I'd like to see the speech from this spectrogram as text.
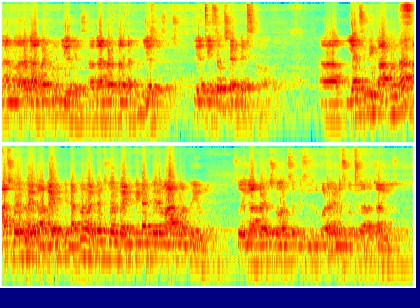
దాని ద్వారా గాల్బాట్ని క్లియర్ చేస్తాం ఆ గాల్బాట్ డక్ట్ క్లియర్ చేసేవచ్చు క్లియర్ చేసి ఒక స్టెంట్ వేస్తాం ఈఆర్సీపీ కాకుండా ఆ స్టోన్ బయటకి డబ్బులో పట్టిన స్టోన్ బయటకు తీయడానికి వేరే మార్గం అంటూ ఏం లేదు. సో ఈ గాల్బాట్ స్టోన్స్ డిసీజ్ కూడా ఎండోస్కోపీ ద్వారా చాలా యూజ్ ఉంటుంది.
